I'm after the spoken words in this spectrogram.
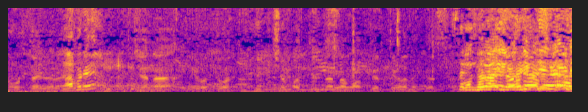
ನೋಡ್ತಾ ಇದ್ದಾರೆ ಜನ ಇವತ್ತು ಅತಿ ಹೆಚ್ಚು ಮತದಿಂದ ನಮ್ಮ ಅಭ್ಯರ್ಥಿಗಳನ್ನು ಗೆಲ್ಲಿಸ್ತಾರೆ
